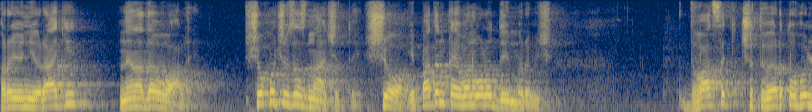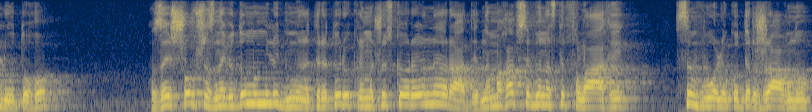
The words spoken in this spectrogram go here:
районній раді не надавали. Що хочу зазначити, що Іпатенко Іван Володимирович 24 лютого, зайшовши з невідомими людьми на територію Кременчуцької районної ради, намагався винести флаги, символіку державну,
